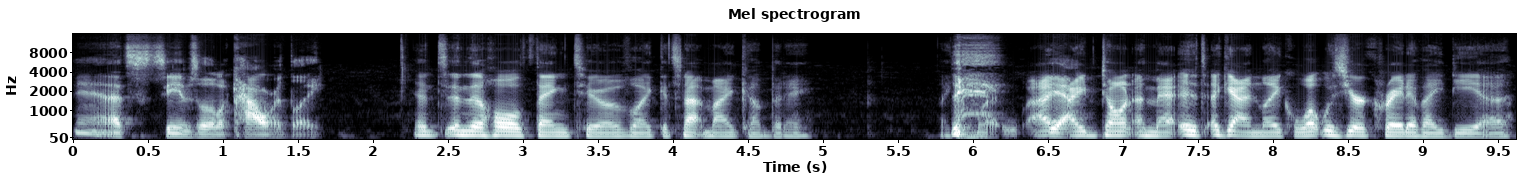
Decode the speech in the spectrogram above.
yeah, that seems a little cowardly. It's in the whole thing too of like it's not my company. Like what- I, Yeah. I don't imagine. Again, like what was your creative idea?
